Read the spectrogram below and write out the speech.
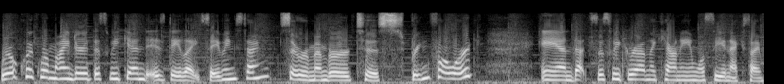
Real quick reminder, this weekend is daylight savings time, so remember to spring forward. And that's this week around the county and we'll see you next time.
